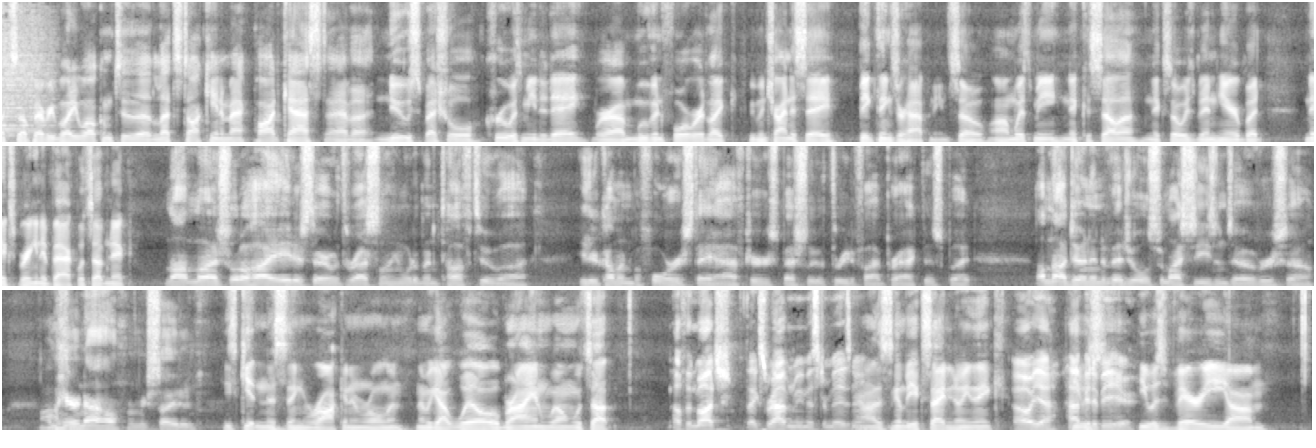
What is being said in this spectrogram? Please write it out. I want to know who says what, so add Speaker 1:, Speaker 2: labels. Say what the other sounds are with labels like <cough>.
Speaker 1: What's up, everybody? Welcome to the Let's Talk Canon Mac podcast. I have a new special crew with me today. We're uh, moving forward. Like we've been trying to say, big things are happening. So, um, with me, Nick Casella. Nick's always been here, but Nick's bringing it back. What's up, Nick?
Speaker 2: Not much. Little hiatus there with wrestling would have been tough to uh, either come in before or stay after, especially with three to five practice. But I'm not doing individuals, so my season's over. So I'm here now. I'm excited.
Speaker 1: He's getting this thing rocking and rolling. Then we got Will O'Bryan. Will, what's up?
Speaker 3: Nothing much. Thanks for having me, Mr. Maisner.
Speaker 1: Uh, this is gonna be exciting, don't you think?
Speaker 3: oh yeah, happy
Speaker 1: was-
Speaker 3: to be here.
Speaker 1: He was very um,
